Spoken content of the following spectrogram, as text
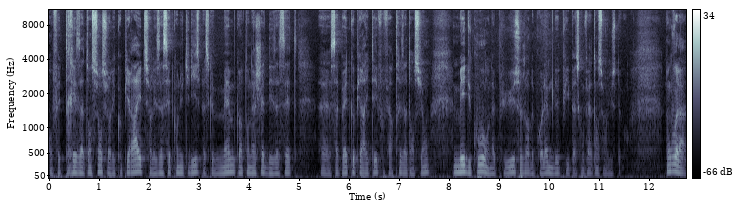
on fait très attention sur les copyrights, sur les assets qu'on utilise, parce que même quand on achète des assets, euh, ça peut être copyrighté, il faut faire très attention. Mais du coup, on n'a plus eu ce genre de problème depuis, parce qu'on fait attention justement. Donc voilà,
